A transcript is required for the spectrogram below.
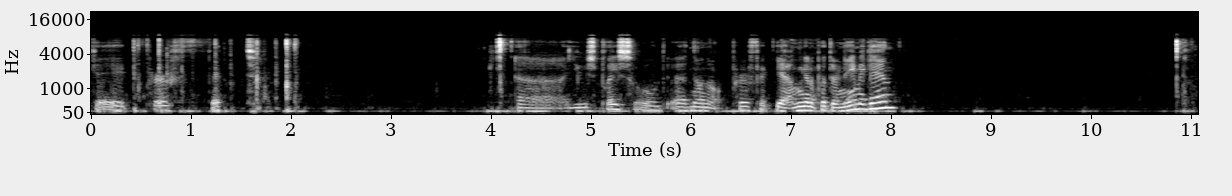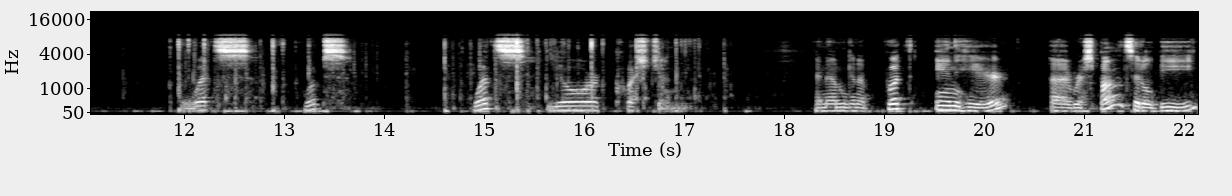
okay perfect. Uh use placeholder uh, no no perfect. Yeah I'm going to put their name again. What's whoops. What's your question? And I'm going to put in here a response. It'll be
